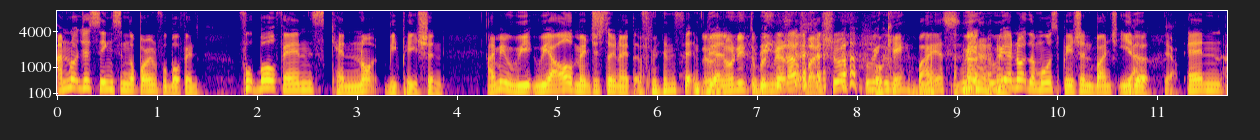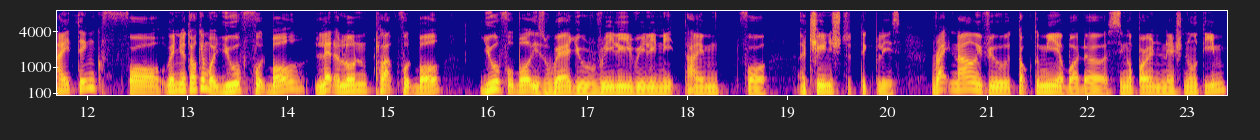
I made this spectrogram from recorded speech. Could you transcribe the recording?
I'm not just saying Singaporean football fans. Football fans cannot be patient. I mean, we, we are all Manchester United fans. And we There's are- no need to bring that up, but sure. Okay, bias. we, are, we are not the most patient bunch either. yeah. And I think for when you're talking about youth football, let alone club football, youth football is where you really, really need time for a change to take place. Right now, if you talk to me about the Singaporean national team,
